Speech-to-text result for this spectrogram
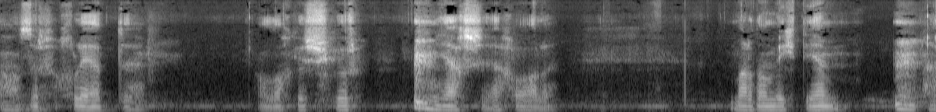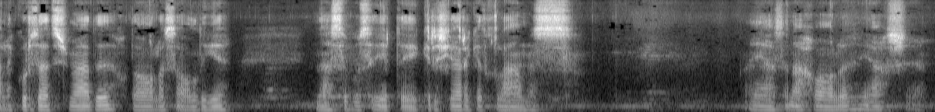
Hozir uxlayapti. Allohga shukur yaxshi ahvoli. Mardonbekni ham hali ko'rsatishmadi. Xudo xohlasa oldiga nasib bo'lsa ertaga kirishga harakat qilamiz. Ayasini ahvoli. Yaxshi.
